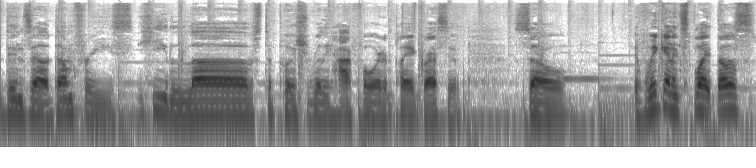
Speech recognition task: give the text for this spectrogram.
Denzel Dumfries. He loves to push really high forward and play aggressive. So if we can exploit those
